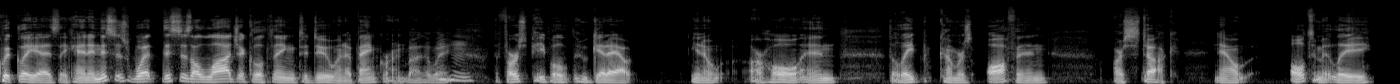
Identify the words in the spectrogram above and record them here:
quickly as they can. And this is what this is a logical thing to do in a bank run, by the way. Mm-hmm. The first people who get out, you know, are whole and the latecomers often are stuck. Now, ultimately,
